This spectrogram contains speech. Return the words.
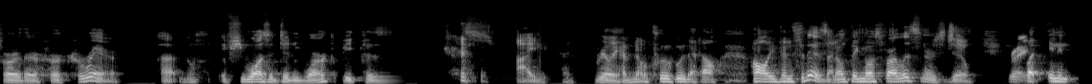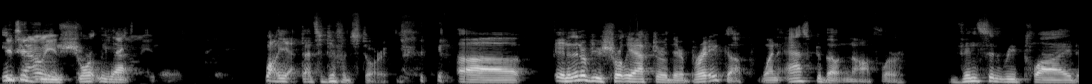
further her career uh, if she was, it didn't work because I really have no clue who the hell Holly Vincent is. I don't think most of our listeners do. Right. But in an interview Italian. shortly after, well, yeah, that's a different story. uh, in an interview shortly after their breakup, when asked about Knopfler, Vincent replied,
